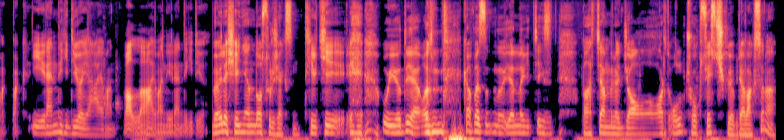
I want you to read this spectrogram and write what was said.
bak bak. İğrendi gidiyor ya hayvan. Vallahi hayvan iğrendi gidiyor. Böyle şeyin yanında oturacaksın. Tilki uyuyordu ya onun kafasının yanına gideceksin. Basacağım böyle cart. Oğlum çok ses çıkıyor bir de baksana.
